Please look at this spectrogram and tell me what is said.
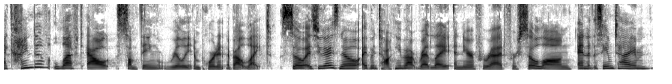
I kind of left out something really important about light. So, as you guys know, I've been talking about red light and near infrared for so long. And at the same time,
